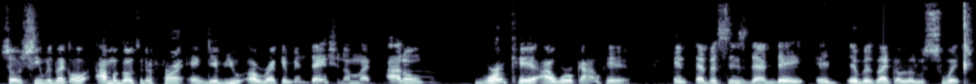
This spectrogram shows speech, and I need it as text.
So she was like, oh, I'm going to go to the front and give you a recommendation. I'm like, I don't work here. I work out here. And ever since that day, it, it was like a little switch.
